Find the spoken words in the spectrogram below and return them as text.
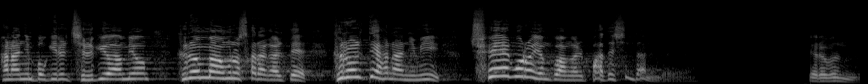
하나님 보기를 즐겨하며 그런 마음으로 살아갈 때, 그럴 때 하나님이 최고로 영광을 받으신다는 거예요. 여러분,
